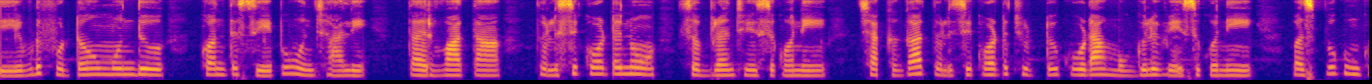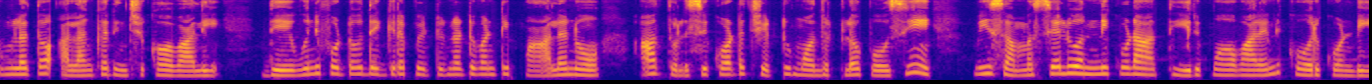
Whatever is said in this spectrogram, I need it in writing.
దేవుడు ఫోటో ముందు కొంతసేపు ఉంచాలి. తర్వాత తులసి కోటను శుభ్రం చేసుకొని చక్కగా తులసి కోట చుట్టూ కూడా ముగ్గులు వేసుకొని పసుపు కుంకుమలతో అలంకరించుకోవాలి. దేవుని ఫోటో దగ్గర పెట్టినటువంటి పాలను ఆ తులసి కోట చెట్టు మొదట్లో పోసి మీ సమస్యలు అన్నీ కూడా తీరిపోవాలని కోరుకోండి.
